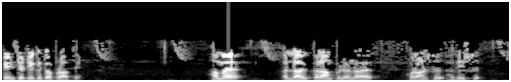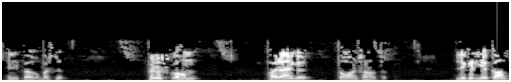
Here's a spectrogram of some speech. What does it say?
اینٹی کے طور پر آتے ہیں۔ ہمیں اللہ کے کلام کو لینا ہے، قرآن سے، حدیث سے یعنی پیغبر سے۔ پھر اس کو ہم پھیلائیں گے تمام انسانوں تک۔ لیکن یہ کام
